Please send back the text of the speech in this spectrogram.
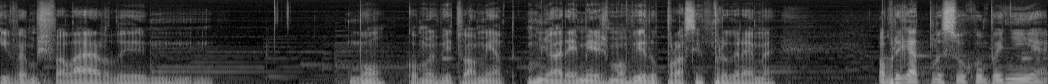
e vamos falar de. Bom, como habitualmente, o melhor é mesmo ouvir o próximo programa. Obrigado pela sua companhia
